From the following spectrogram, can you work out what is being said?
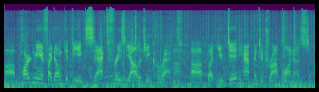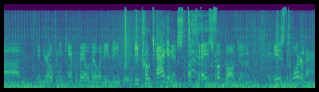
Uh, pardon me if I don't get the exact phraseology correct. Uh-huh. Uh, but you did happen to drop on us um, in your opening camp availability. The, the protagonist of today's football game is the quarterback.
